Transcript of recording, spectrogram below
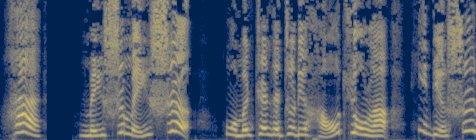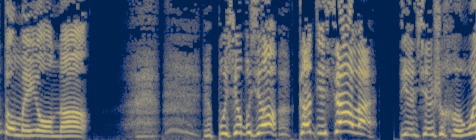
嗨，没事没事，我们站在这里好久了，一点事都没有呢。不行不行，赶紧下来！电线是很危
